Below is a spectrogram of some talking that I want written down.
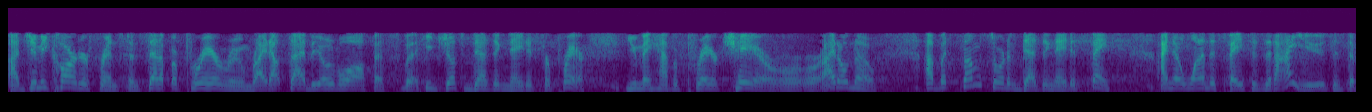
Uh, Jimmy Carter, for instance, set up a prayer room right outside the Oval Office that he just designated for prayer. You may have a prayer chair or, or I don't know, uh, but some sort of designated space. I know one of the spaces that I use is the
